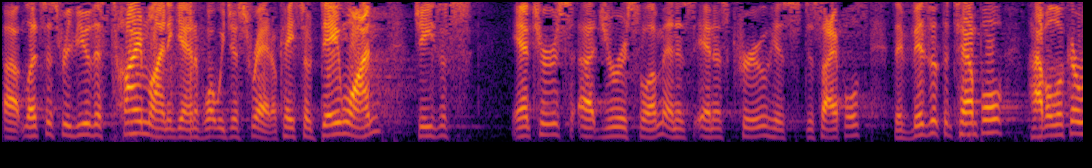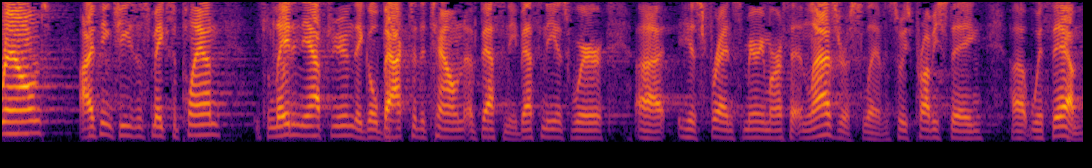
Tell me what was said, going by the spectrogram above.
Uh, let's just review this timeline again of what we just read. Okay, so day one, Jesus enters uh, Jerusalem and his and his crew, his disciples. They visit the temple, have a look around. I think Jesus makes a plan. It's late in the afternoon. They go back to the town of Bethany. Bethany is where uh, his friends Mary, Martha, and Lazarus live, and so he's probably staying uh, with them.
